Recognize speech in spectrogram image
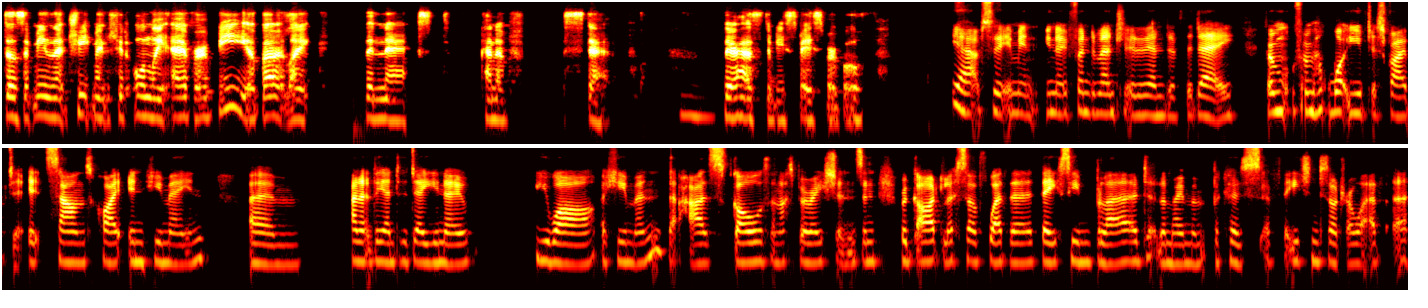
does it mean that treatment should only ever be about like the next kind of step. Mm. there has to be space for both. Yeah absolutely. I mean you know fundamentally at the end of the day from from what you've described it it sounds quite inhumane. Um and at the end of the day you know you are a human that has goals and aspirations and regardless of whether they seem blurred at the moment because of the eating disorder or whatever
